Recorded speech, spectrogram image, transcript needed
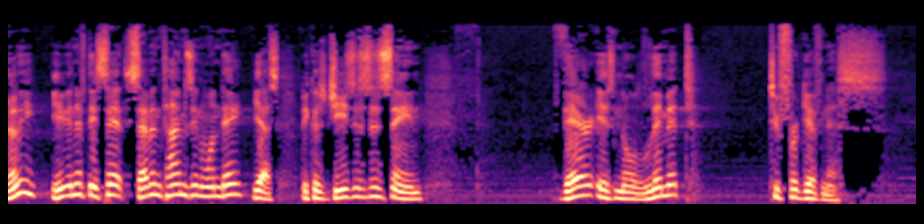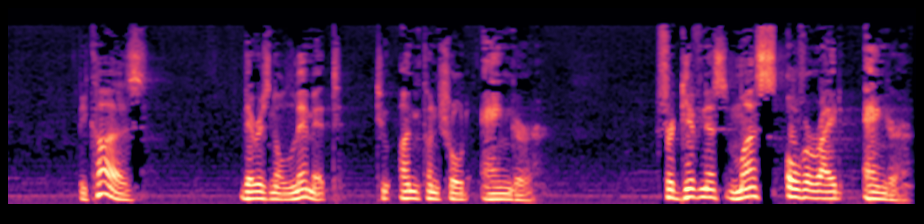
Really? Even if they say it seven times in one day? Yes, because Jesus is saying, there is no limit to forgiveness. Because there is no limit to uncontrolled anger. Forgiveness must override anger.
